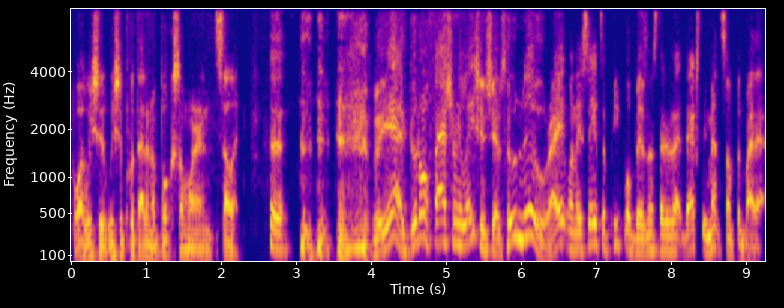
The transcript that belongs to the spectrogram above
boy, we should we should put that in a book somewhere and sell it. but yeah, good old fashioned relationships. Who knew, right? When they say it's a people business, that actually meant something by that.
